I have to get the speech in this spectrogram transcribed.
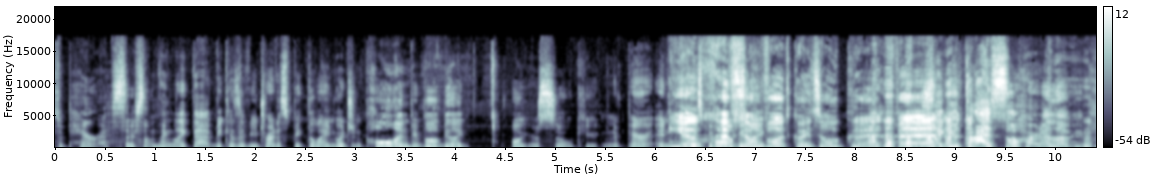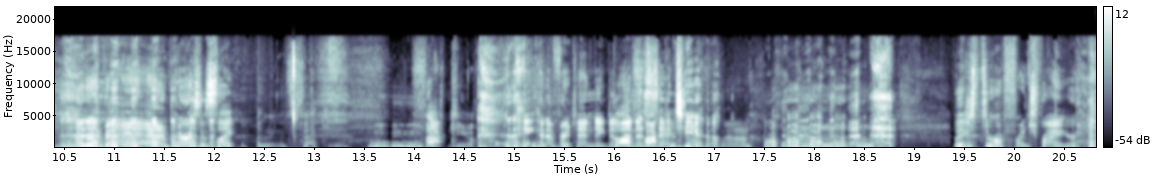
to Paris or something like that. Because if you try to speak the language in Poland, people will be like, "Oh, you're so cute," and if Paris, in you Paris, people have will be like. vodka. It's all good, but like you try so hard, I love you. And then and, and Paris, it's like, mm, fuck you, fuck you. they're gonna pretend they don't Go fuck understand you. I don't know. they just throw a French fry at your head.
